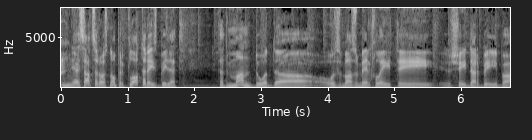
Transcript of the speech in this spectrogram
ja es atceros nopirkt loterijas biļeti, tad man dod uh, uz mazu mirklīti šī darbība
